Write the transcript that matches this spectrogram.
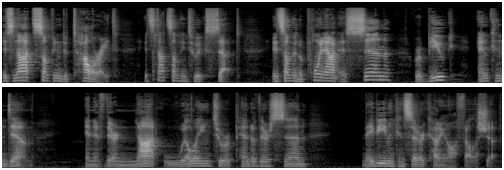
It's not something to tolerate. It's not something to accept. It's something to point out as sin, rebuke, and condemn. And if they're not willing to repent of their sin, maybe even consider cutting off fellowship.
